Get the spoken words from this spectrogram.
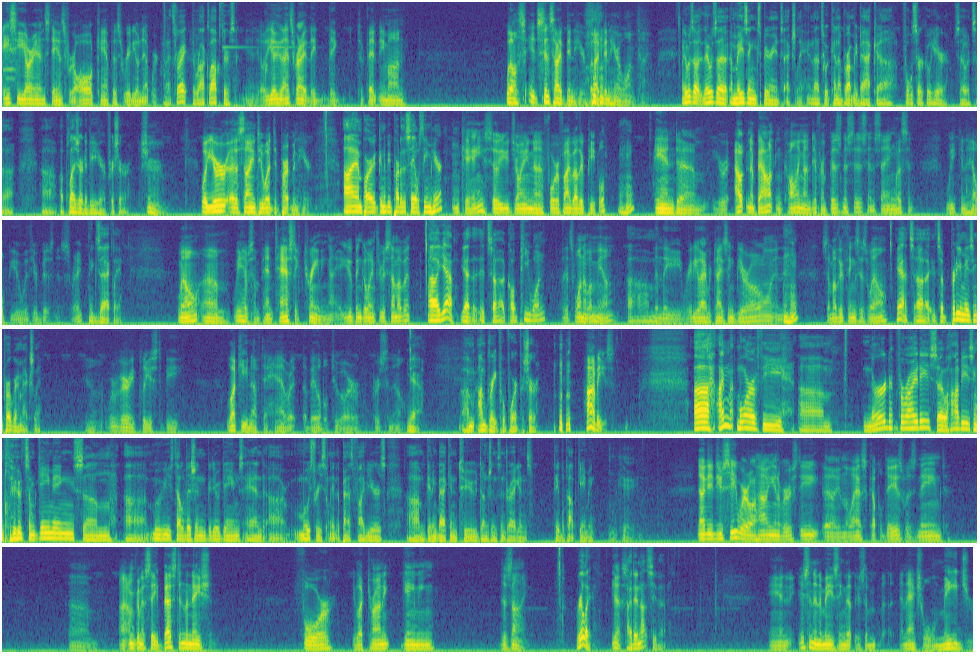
ACRN stands for All Campus Radio Network. That's right, the Rock Lobsters. Yeah, oh, yeah, that's right. They they took that name on. Well, s- since I've been here, but I've been here a long time. It was a there was an amazing experience actually, and that's what kind of brought me back uh, full circle here. So it's uh, uh, a pleasure to be here for sure. Sure. Well, you're assigned to what department here? I am part going to be part of the sales team here. Okay, so you join uh, four or five other people, Mm-hmm. and um, you're out and about and calling on different businesses and saying, "Listen, we can help you with your business," right? Exactly. Well, um, we have some fantastic training. You've been going through some of it. Uh, yeah, yeah. It's uh, called P1. That's one of them, yeah. Um, then the Radio Advertising Bureau, and then Mhm. some other things as well. Yeah, it's uh, it's a pretty amazing program actually. Yeah, we're very pleased to be lucky enough to have it available to our personnel. Yeah, I'm I'm grateful for it for sure. Hobbies. Uh, I'm more of the um, nerd variety. So hobbies include some gaming, some uh, movies, television, video games, and uh, most recently, the past five years, um, getting back into Dungeons and Dragons, tabletop gaming. Okay. Now, did you see where Ohio University uh, in the last couple days was named? Um, I- I'm going to say best in the nation for electronic gaming design. Really? Yes. I did not see that. And isn't it amazing that there's a, an actual major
